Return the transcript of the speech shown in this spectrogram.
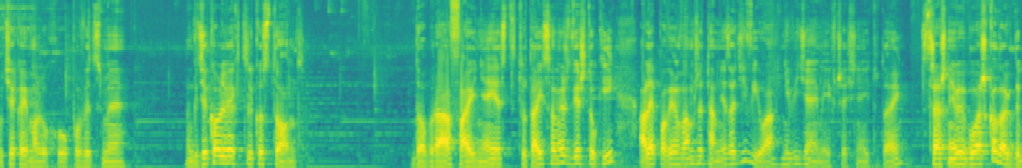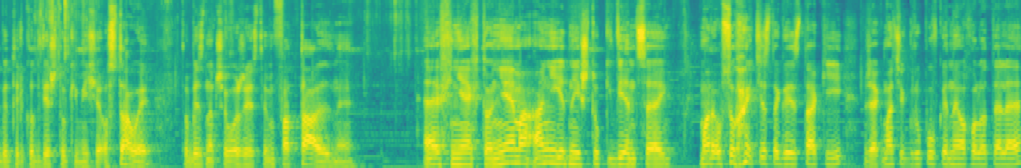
Uciekaj maluchu, powiedzmy, no gdziekolwiek, tylko stąd. Dobra, fajnie, jest tutaj. Są już dwie sztuki, ale powiem Wam, że tam mnie zadziwiła. Nie widziałem jej wcześniej tutaj. Strasznie by była szkoda, gdyby tylko dwie sztuki mi się ostały. To by znaczyło, że jestem fatalny. Ech, niech to nie ma ani jednej sztuki więcej. Morał, słuchajcie, z tego jest taki, że jak macie grupówkę neoholotele,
